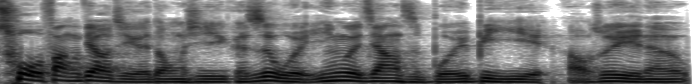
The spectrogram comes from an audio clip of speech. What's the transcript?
错放掉几个东西。可是我因为这样子不会毕业，好，所以呢。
